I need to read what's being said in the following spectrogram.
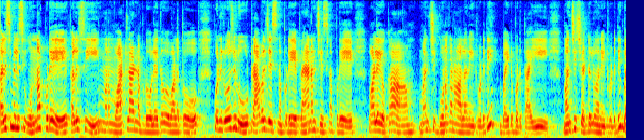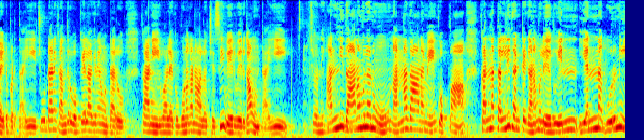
కలిసిమెలిసి ఉన్నప్పుడే కలిసి మనం మాట్లాడినప్పుడు లేదా వాళ్ళతో కొన్ని రోజులు ట్రావెల్ చేసినప్పుడే ప్రయాణం చేసినప్పుడే వాళ్ళ యొక్క మంచి గుణగణాలు అనేటువంటిది బయటపడతాయి. మంచి చెడ్డలు అనేటువంటిది బయటపడతాయి. చూడ్డానికి అందరూ ఒకేలాగానే ఉంటారు. కానీ వాళ్ళ యొక్క గుణగణాలు వచ్చేసి వేరువేరుగా ఉంటాయి. చూడండి అన్ని దానములను అన్నదానమే గొప్ప. కన్న తల్లి కంటే ఘనము లేదు. ఎన్ ఎన్న గురిని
